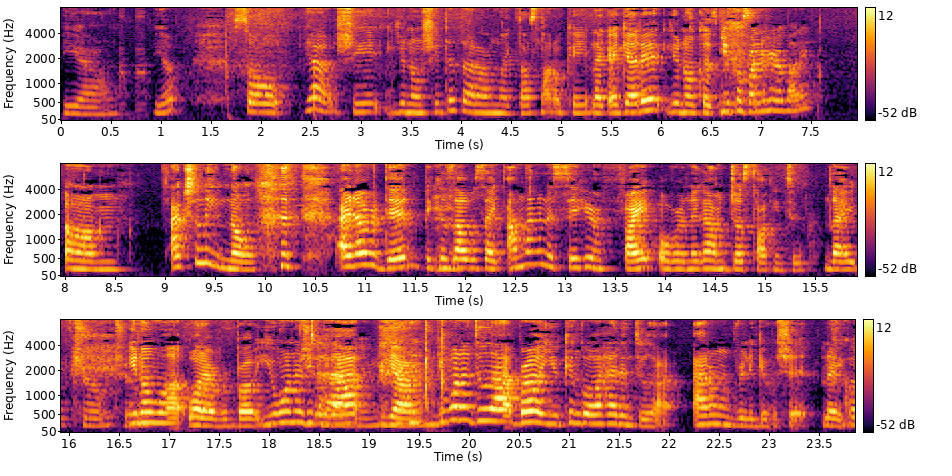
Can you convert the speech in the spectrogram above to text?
Yeah. Yep. So yeah, she you know she did that. And I'm like that's not okay. Like I get it, you know, cause You confronted her about it? Um, actually, no, I never did because Mhm. I was like, I'm not gonna sit here and fight over a nigga I'm just talking to. Like, True, true. you know what? Whatever, bro. You wanna She do that? yeah, you wanna do that, bro? You can go ahead and do that. I don't really give a shit. Like, go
